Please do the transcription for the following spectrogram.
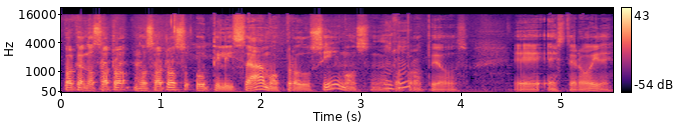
Porque nosotros, nosotros utilizamos, producimos nuestros propios eh, esteroides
